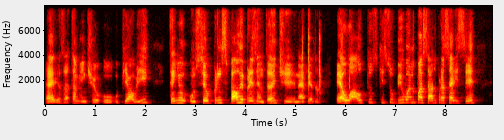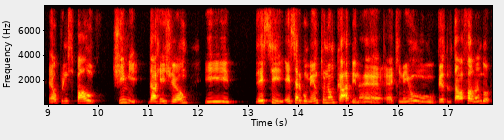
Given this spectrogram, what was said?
É, exatamente. O, o Piauí tem o, o, seu principal representante, né, Pedro? É o Altos, que subiu ano passado para a Série C, é o principal time da região e esse, esse argumento não cabe, né? É que nem o Pedro estava falando,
